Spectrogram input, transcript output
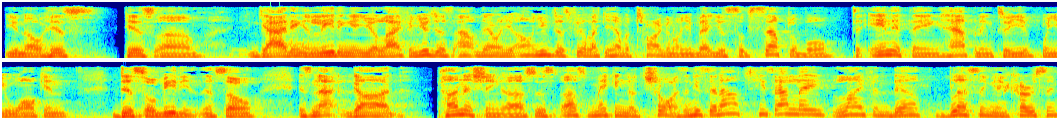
you know, His, His um, guiding and leading in your life, and you're just out there on your own, you just feel like you have a target on your back. You're susceptible to anything happening to you when you walk in disobedience. And so it's not God punishing us, it's us making a choice. And he said, i he said, I lay life and death, blessing and cursing.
